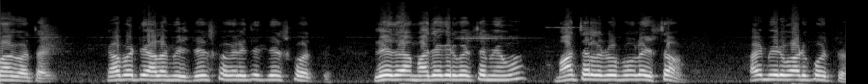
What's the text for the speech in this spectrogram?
బాగవుతాయి. కాబట్టి అలా మీరు చేసుకోగలిగితే చేసుకోవచ్చు. లేదా మా దగ్గరికి వస్తే మేము మాత్రల రూపంలో ఇస్తాం. అవి మీరు వాడుకోవచ్చు.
